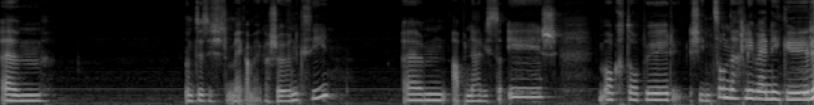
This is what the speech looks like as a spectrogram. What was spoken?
Ähm, und das war mega, mega schön. Gewesen. Ähm, aber dann, wie es so ist, im Oktober scheint die Sonne ein bisschen weniger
